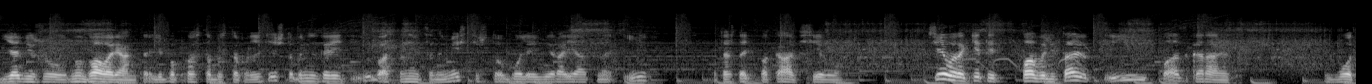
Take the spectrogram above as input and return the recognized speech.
я вижу, ну, два варианта. Либо просто быстро пролететь, чтобы не сгореть, либо остановиться на месте, что более вероятно, и подождать, пока все его, все его ракеты повылетают и позгорают. Вот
